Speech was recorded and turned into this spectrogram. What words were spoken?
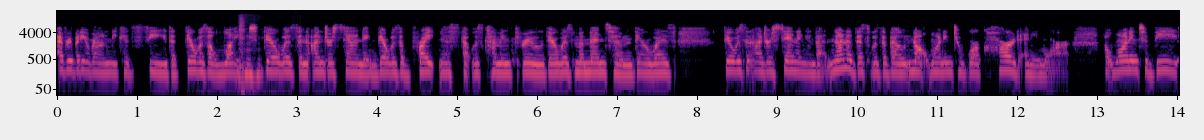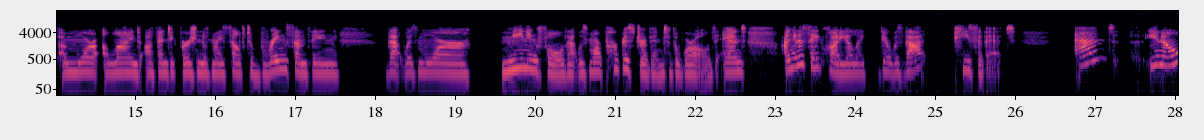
everybody around me could see that there was a light, there was an understanding, there was a brightness that was coming through, there was momentum, there was there was an understanding and that none of this was about not wanting to work hard anymore, but wanting to be a more aligned, authentic version of myself to bring something that was more meaningful, that was more purpose driven to the world. And I'm going to say, Claudia, like there was that piece of it. And, you know,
